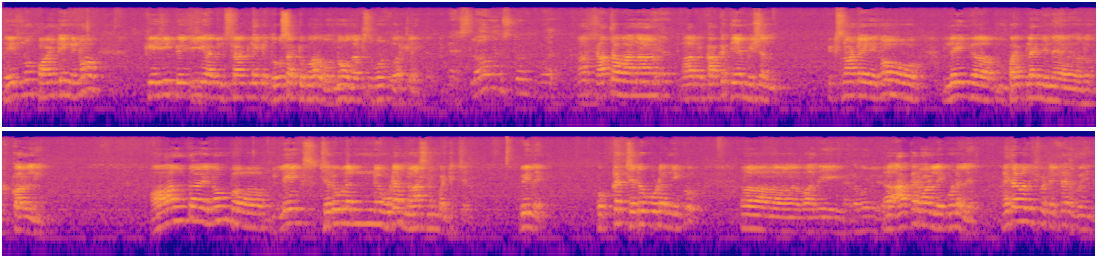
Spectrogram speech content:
There is no point in, you know, kg, kg, I will start like a dosa tomorrow. No, that won't work like that. Slogans don't work. Uh, Shatavana or Kakatiya mission, it's not a, you know, laying a pipeline in a colony. All the you know lakes చెరువులన్నీ కూడా నాశనం పట్టించారు. వీళ్ళే. ఒక్క చెరువు కూడా నీకు అది ఆక్రమణ లేకుండా లేదు. హైదరాబాద్ నుంచి పెట్టి పోయింది.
